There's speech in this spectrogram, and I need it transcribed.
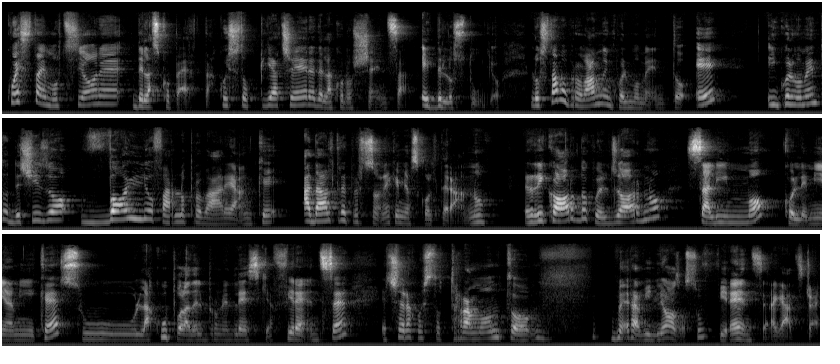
questa emozione della scoperta, questo piacere della conoscenza e dello studio, lo stavo provando in quel momento e in quel momento ho deciso voglio farlo provare anche ad altre persone che mi ascolteranno. Ricordo quel giorno salimmo con le mie amiche sulla cupola del Brunelleschi a Firenze e c'era questo tramonto meraviglioso su Firenze, ragazzi, cioè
